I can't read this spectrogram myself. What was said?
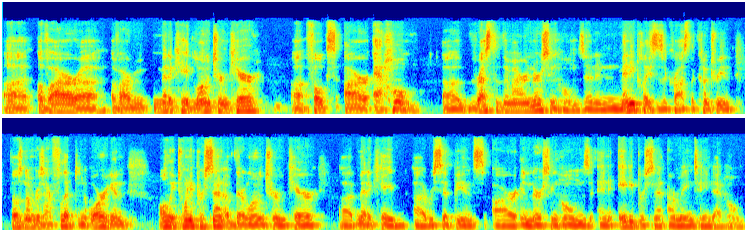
uh, of our uh, of our Medicaid long-term care uh, folks are at home. Uh, the rest of them are in nursing homes, and in many places across the country, those numbers are flipped. In Oregon, only 20% of their long-term care uh, Medicaid recipients are in nursing homes, and 80% are maintained at home.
